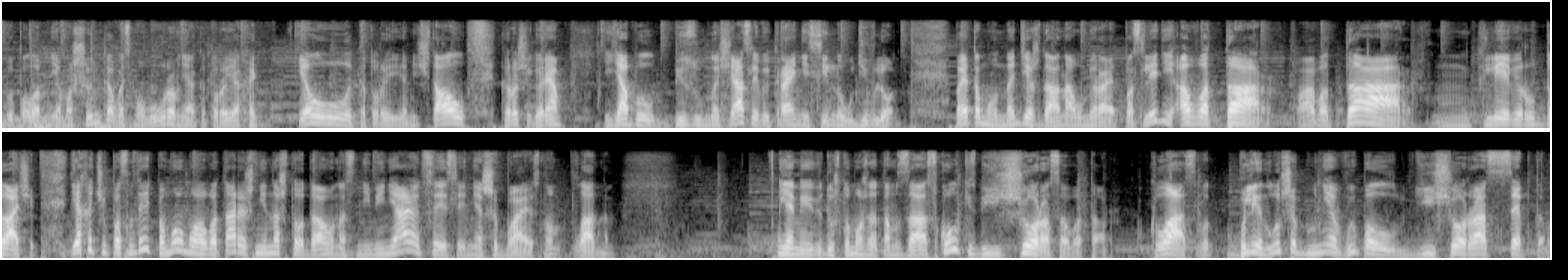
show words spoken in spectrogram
выпала мне машинка восьмого уровня, о которой я хотел, которой я мечтал. Короче говоря, я был безумно счастлив и крайне сильно удивлен. Поэтому надежда, она умирает последний. Аватар. Аватар. Клевер удачи. Я хочу посмотреть, по-моему, аватары ж ни на что, да, у нас не меняются, если не ошибаюсь. Ну, ладно. Я имею в виду, что можно там за осколки сбить еще раз аватар. Класс. Вот, блин, лучше бы мне выпал еще раз септор.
